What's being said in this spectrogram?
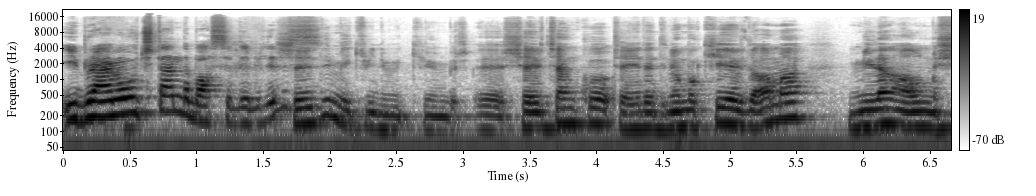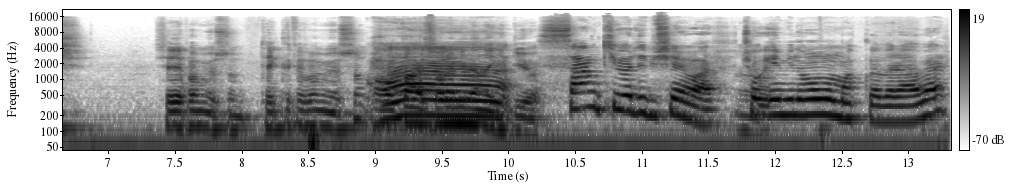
İbrahimovic'ten de bahsedebiliriz. Şey değil mi 2020-2001? Ee, Shevchenko şeyde Dinamo Kiev'de ama Milan almış. Şey yapamıyorsun, teklif yapamıyorsun. 6 ay sonra Milan'a gidiyor. Sanki öyle bir şey var. Çok emin olmamakla beraber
